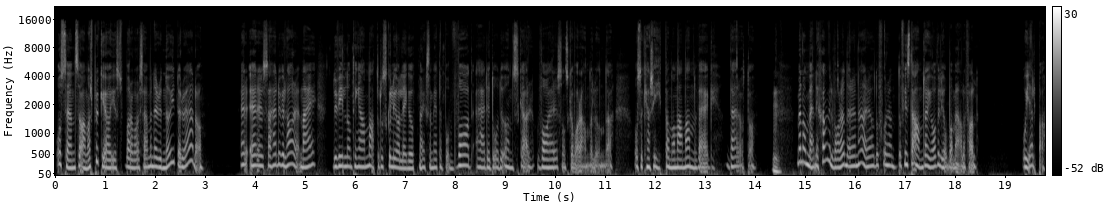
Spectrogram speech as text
och sen så annars brukar jag just bara vara så här, men är du nöjd där du är då? Är, är det så här du vill ha det? Nej, du vill någonting annat. Och då skulle jag lägga uppmärksamheten på, vad är det då du önskar? Vad är det som ska vara annorlunda? Och så kanske hitta någon annan väg däråt då. Mm. Men om människan vill vara där den är, ja, då, får den, då finns det andra jag vill jobba med i alla fall. Och hjälpa.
